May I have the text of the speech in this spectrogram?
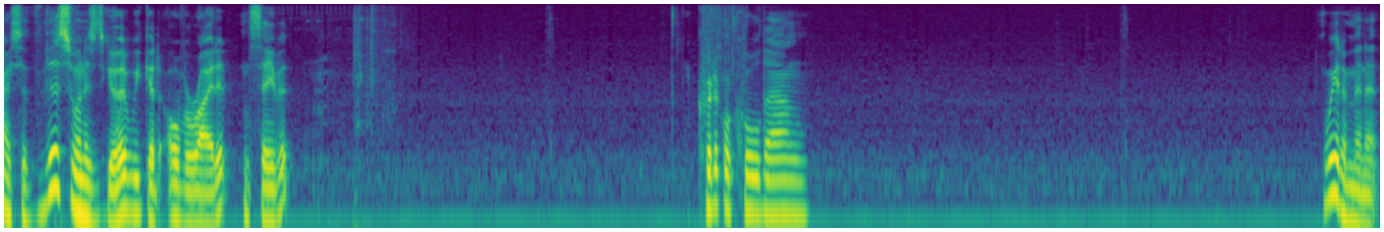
Alright, so this one is good. We could override it and save it. Critical cooldown. Wait a minute.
